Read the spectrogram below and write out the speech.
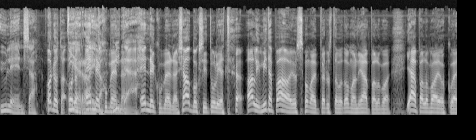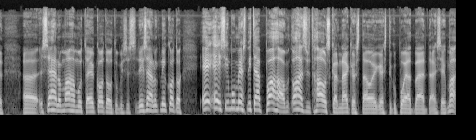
yleensä. Odota, odota, ennen kuin mennään. Mitä? Ennen kuin mennään. Shoutboxiin tuli, että Ali, mitä pahaa, jos somalit perustavat oman jääpallomaa, jääpallomaajoukkueen. Äh, sehän on maahanmuuttajien kotoutumisessa. Niin sehän on niin koto. Ei, ei siinä mun mielestä mitään pahaa, mutta onhan se nyt hauskan näköistä oikeasti, kun pojat vääntää siellä. Mä,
